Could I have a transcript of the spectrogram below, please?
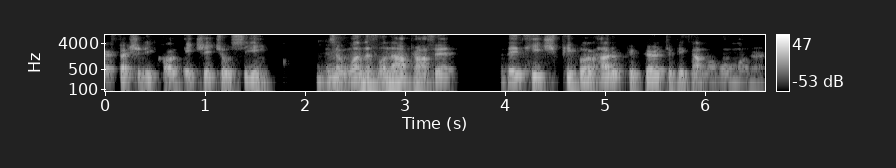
affectionately call HHOC. It's a Mhm. wonderful nonprofit. They teach people how to prepare to become a homeowner.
